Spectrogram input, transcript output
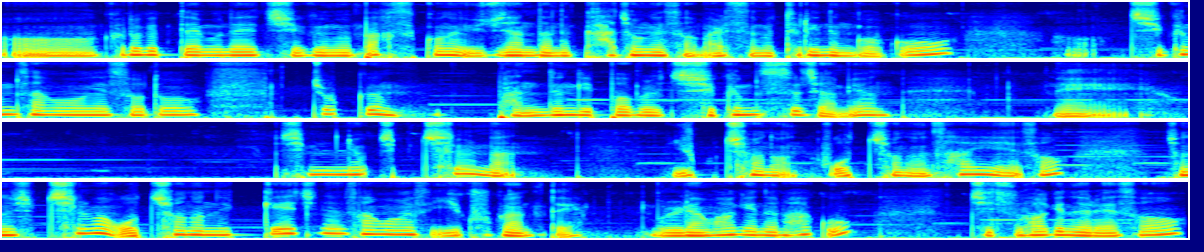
어, 그렇기 때문에 지금은 박스권을 유지한다는 가정에서 말씀을 드리는 거고, 어, 지금 상황에서도 조금 반등 기법을 지금 쓰자면, 네, 16, 17만 6천원, 5천원 사이에서 저는 17만 5천 원이 깨지는 상황에서 이 구간대 물량 확인을 하고 지수 확인을 해서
